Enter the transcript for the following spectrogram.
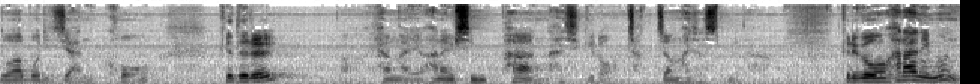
놓아버리지 않고 그들을 어, 향하여 하나님 심판하시기로 작정하셨습니다. 그리고 하나님은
